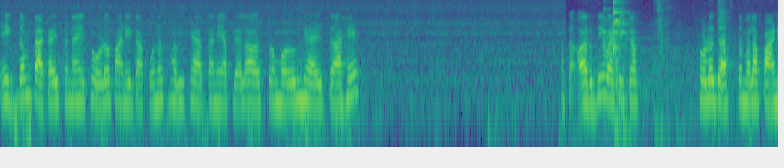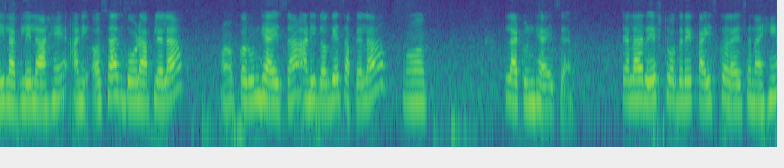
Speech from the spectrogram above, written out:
एकदम टाकायचं नाही. थोडं पाणी टाकूनच हलक्या हाताने आपल्याला असं मळून घ्यायचं आहे. आता अर्धी वाटीच्या थोडं जास्त मला पाणी लागलेलं आहे आणि असाच गोड आपल्याला करून घ्यायचा आणि लगेच आपल्याला लाटून घ्यायचा आहे. त्याला रेस्ट वगैरे काहीच करायचं नाही.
